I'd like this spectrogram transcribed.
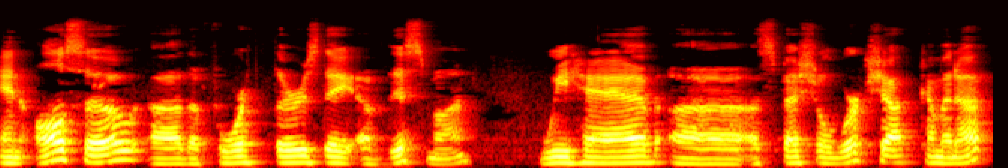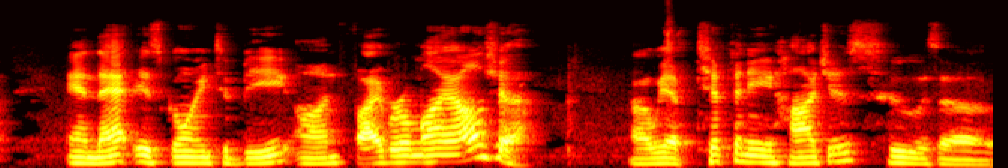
And also, uh, the fourth Thursday of this month, we have uh, a special workshop coming up, and that is going to be on fibromyalgia. Uh, we have Tiffany Hodges, who is a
